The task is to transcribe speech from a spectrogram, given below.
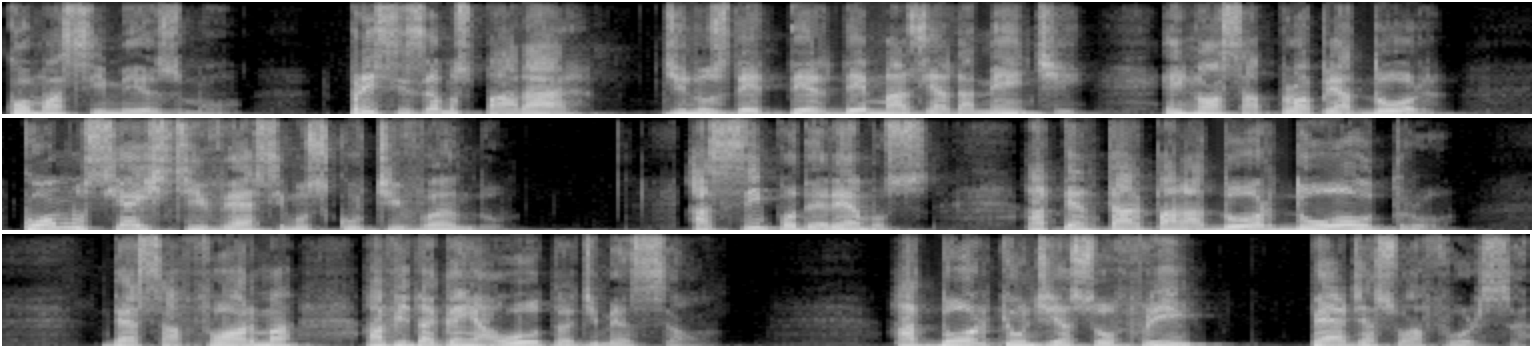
como a si mesmo. Precisamos parar de nos deter demasiadamente em nossa própria dor, como se a estivéssemos cultivando. Assim poderemos atentar para a dor do outro. Dessa forma, a vida ganha outra dimensão. A dor que um dia sofri perde a sua força,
